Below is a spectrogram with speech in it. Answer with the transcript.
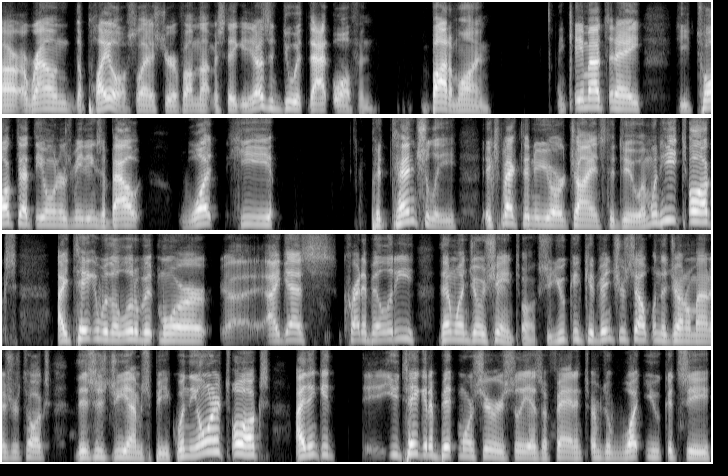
uh, around the playoffs last year, if I'm not mistaken. He doesn't do it that often. Bottom line. He came out today. He talked at the owners' meetings about what he potentially expect the New York Giants to do. And when he talks, I take it with a little bit more, uh, I guess, credibility than when Joe Schoen talks. So you can convince yourself when the general manager talks, this is GM speak. When the owner talks, I think it you take it a bit more seriously as a fan in terms of what you could see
